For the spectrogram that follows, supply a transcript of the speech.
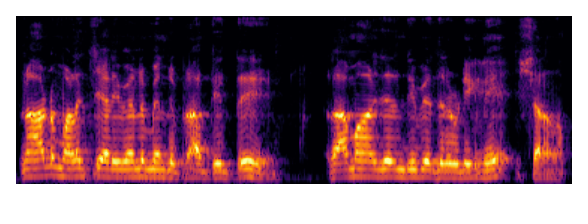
நாடும் வளர்ச்சி அடைய வேண்டும் என்று பிரார்த்தித்து ராமானுஜன் திவ்ய திருவடிகளே சரணம்.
